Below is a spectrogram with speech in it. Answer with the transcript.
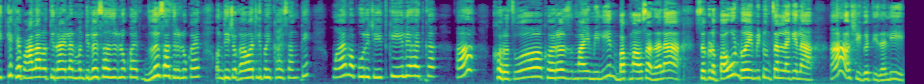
इतके खेप आला ना ती राहिला आणि म्हणते लय साजरे लोक आहेत लय साजरे लोक आहेत. आणि तिच्या गावातली बाई काय सांगते? माय मा इतके येले आहेत का? हा? खरंच व खरंच माय मिलीन बाप मावसा झाला. सगळं पाहून डोळे मिटून चालला गेला. हा अशी गती झाली.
